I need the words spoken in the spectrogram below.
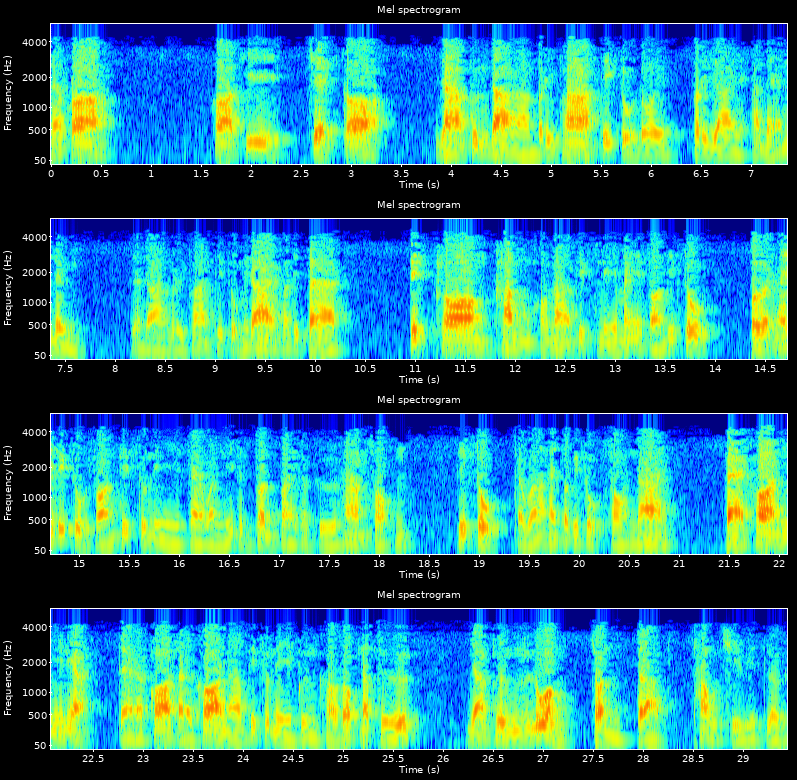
แล้วก็ ข้อที่เจ็ดก็อย่าพึงด่าบริภาคภิกษุโดยปริยายอันใดอันหนึ่งจะด่าบริภาคภิกษุไม่ได้ ข้อที่แปดปิดคลองคำของนางภิกษุณีไม่ให้สอนภิกษุ เปิดให้ภิกษุสอนภิกษุณี แต่วันนี้เป็นต้นไปก็คือห้ามสอนภิกษุ แต่ว่าให้พระภิกษุสอนได้แต่ข้อนี้เนี่ย แต่ละข้อแต่ละข้อนางภิกษุณีพึงเคารพนับถือ อย่าพึงล่วงจนตราบเท่าชีวิตเลย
